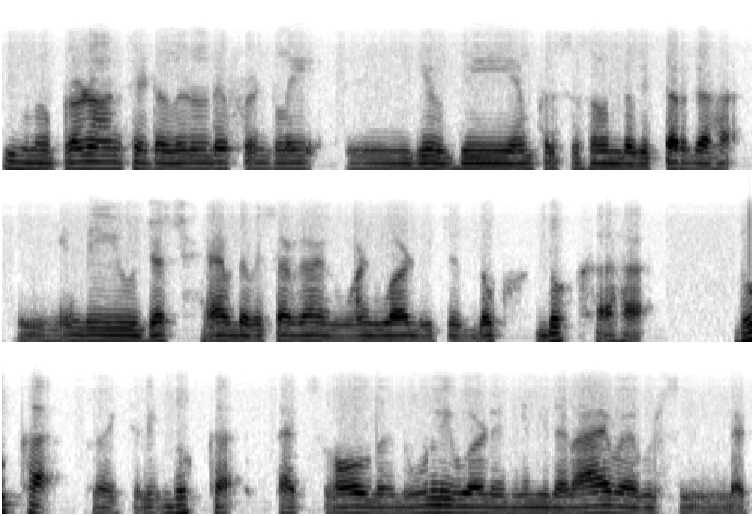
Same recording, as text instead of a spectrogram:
you know pronounce it a little differently. And give the emphasis on the visarga in hindi you just have the visarga in one word which is dukh dukha dukha actually dukha. That's all the, the only word in hindi that i've ever seen that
